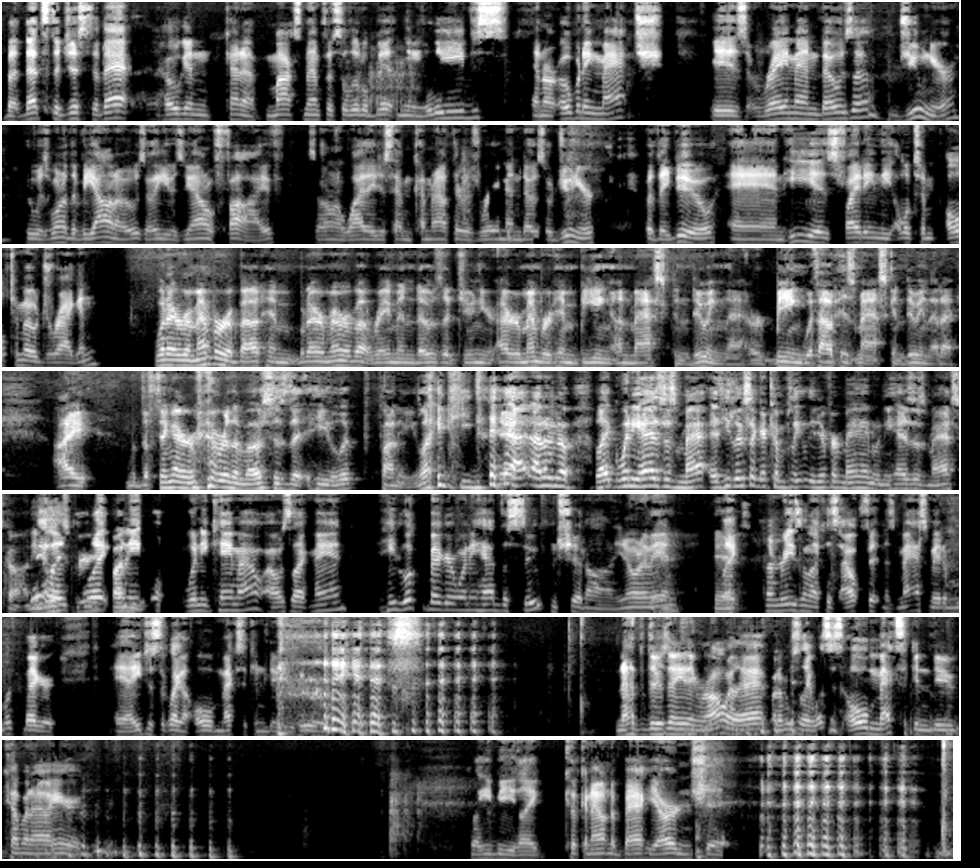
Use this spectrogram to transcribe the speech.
But that's the gist of that. Hogan kind of mocks Memphis a little bit and then he leaves. And our opening match is Ray Mendoza Jr., who was one of the Villanos. I think he was Villano 5. So I don't know why they just have him coming out there as Ray Mendoza Jr., but they do. And he is fighting the Ultim- Ultimo Dragon, what I remember about him, what I remember about Ray Mendoza Jr., I remember him being unmasked and doing that, or being without his mask and doing that. I, I, the thing I remember the most is that he looked funny. Like he did, yeah. I, I, don't know, like when he has his mask, he looks like a completely different man when he has his mask on. He yeah, looks like, very like funny. When he, when he came out, I was like, man, he looked bigger when he had the suit and shit on. You know what I mean? Yeah. Like for some reason, like his outfit and his mask made him look bigger. Yeah, he just looked like an old Mexican dude. Yes. Not that there's anything wrong with that, but I'm just like, what's this old Mexican dude coming out here? Like he'd be like cooking out in the backyard and shit.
